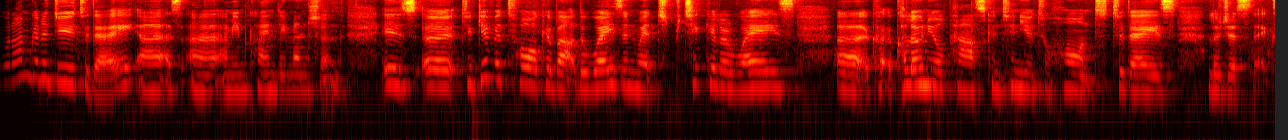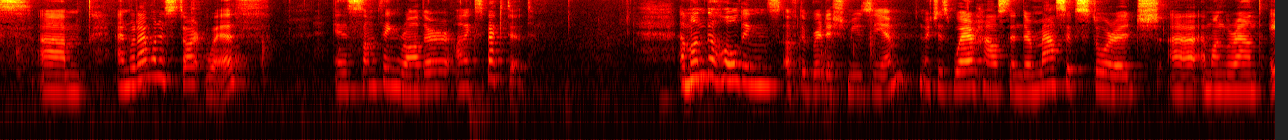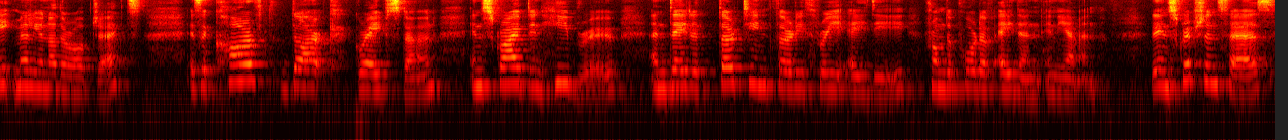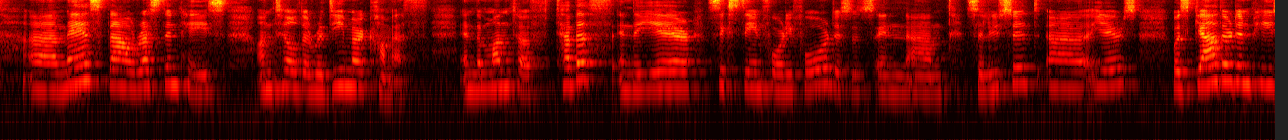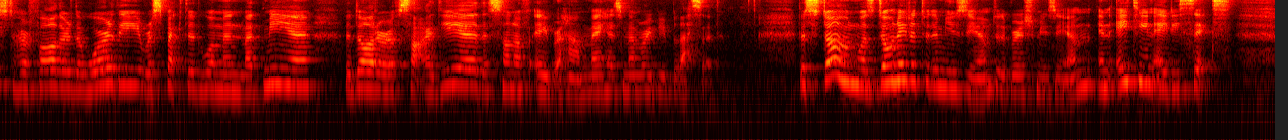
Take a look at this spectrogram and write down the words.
what I'm going to do today, uh, as uh, Amim kindly mentioned, is uh, to give a talk about the ways in which particular ways uh, co- colonial past continue to haunt today's logistics. Um, and what I want to start with is something rather unexpected. Among the holdings of the British Museum, which is warehoused in their massive storage uh, among around 8 million other objects, is a carved dark gravestone inscribed in Hebrew and dated 1333 AD from the port of Aden in Yemen. The inscription says, uh, Mayest thou rest in peace until the Redeemer cometh in the month of Tebeth in the year 1644, this is in um, Seleucid uh, years, was gathered in peace to her father, the worthy, respected woman Madmiya, the daughter of Sa'adiya, the son of Abraham. May his memory be blessed. The stone was donated to the museum, to the British Museum, in 1886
